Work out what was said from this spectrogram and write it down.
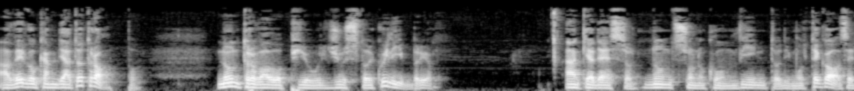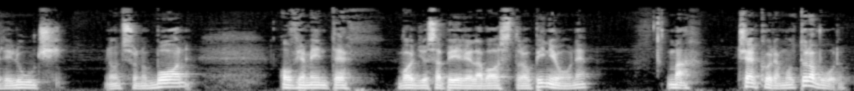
avevo cambiato troppo, non trovavo più il giusto equilibrio anche adesso non sono convinto di molte cose, le luci non sono buone, ovviamente voglio sapere la vostra opinione, ma c'è ancora molto lavoro.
